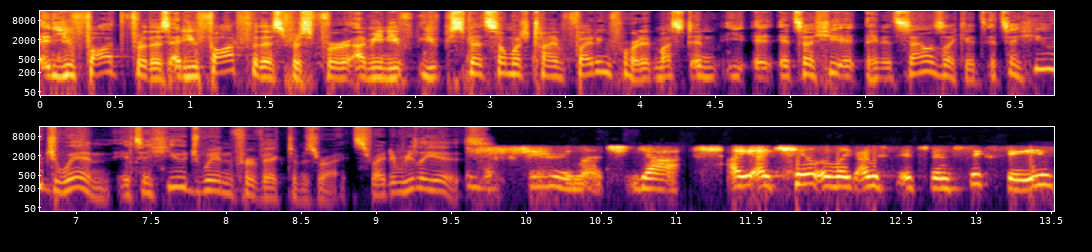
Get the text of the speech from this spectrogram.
and, you fought for this, and you fought for this for, for I mean, you've you've spent so much time fighting for it. It must, and it's a, and it sounds like it's it's a huge win. It's a huge win for victims' rights, right? It really is. Very much, yeah. I, I can't like I was. It's been six days,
